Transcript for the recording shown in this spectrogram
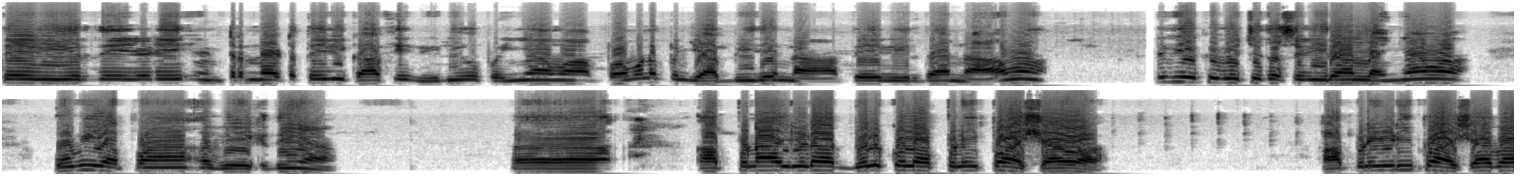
ਤੇ ਵੀਰ ਦੇ ਜਿਹੜੇ ਇੰਟਰਨੈਟ ਤੇ ਵੀ ਕਾਫੀ ਵੀਡੀਓ ਪਈਆਂ ਵਾ, ਪਵਨ ਪੰਜਾਬੀ ਦੇ ਨਾਂ ਤੇ ਵੀਰ ਦਾ ਨਾਮ ਆ। ਵੀ ਇੱਕ ਵਿੱਚ ਤਸਵੀਰਾਂ ਲਾਈਆਂ ਵਾ। ਉਹ ਵੀ ਆਪਾਂ ਵੇਖਦੇ ਆ ਆਪਣਾ ਜਿਹੜਾ ਬਿਲਕੁਲ ਆਪਣੀ ਭਾਸ਼ਾ ਵਾ, ਆਪਣੀ ਜਿਹੜੀ ਭਾਸ਼ਾ ਵਾ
